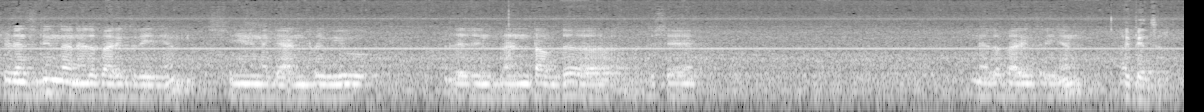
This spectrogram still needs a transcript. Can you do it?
tissue density in the nasopharynx region seen in the gantry view that is in front of the say nasopharynx region అయిపోయింది sir.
